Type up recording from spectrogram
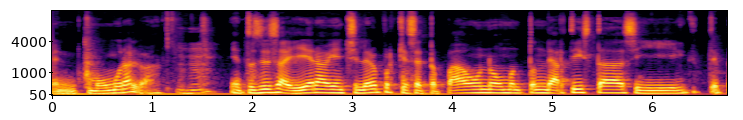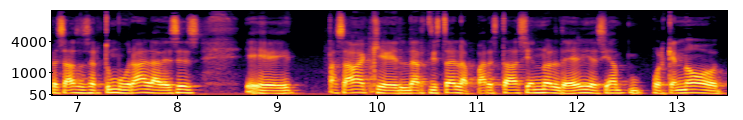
en- como un mural, ¿va? Y entonces ahí era bien chilero porque se topaba uno un montón de artistas y te empezabas a hacer tu mural. A veces eh, pasaba que el artista de la par estaba haciendo el de él y decían, ¿por qué no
